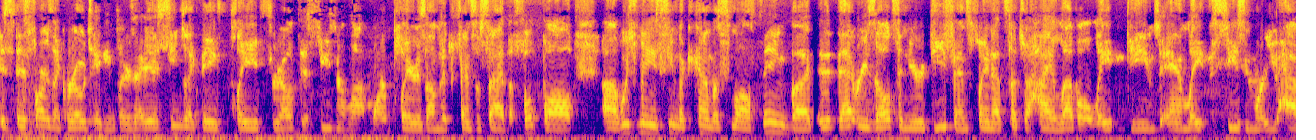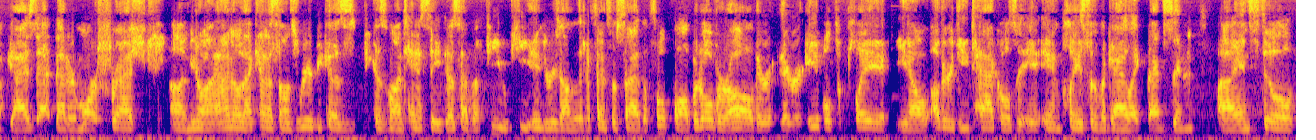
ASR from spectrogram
as, as, far as like rotating players, it seems like they've played throughout this season a lot more players on the defensive side of the football, uh, which may seem like kind of a small thing, but that results in your defense playing at such a high level late in games and late in the season where you have guys that, that are more fresh. Um, you know, I know that kind of sounds weird because because Montana State does have a few key injuries on the defensive side of the football, but overall they're they're able to play you know other D tackles in, in place of a guy like Benson uh, and still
